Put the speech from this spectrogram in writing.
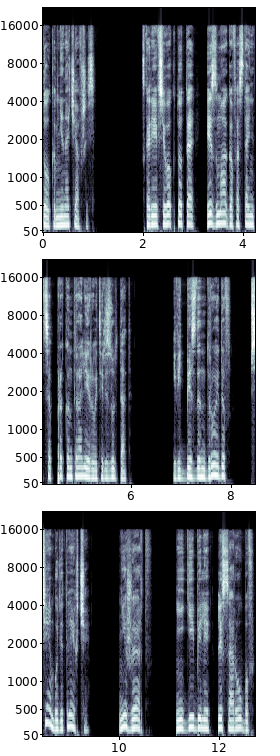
толком не начавшись. Скорее всего, кто-то из магов останется проконтролировать результат. И ведь без дендроидов всем будет легче. Ни жертв, ни гибели лесорубов,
